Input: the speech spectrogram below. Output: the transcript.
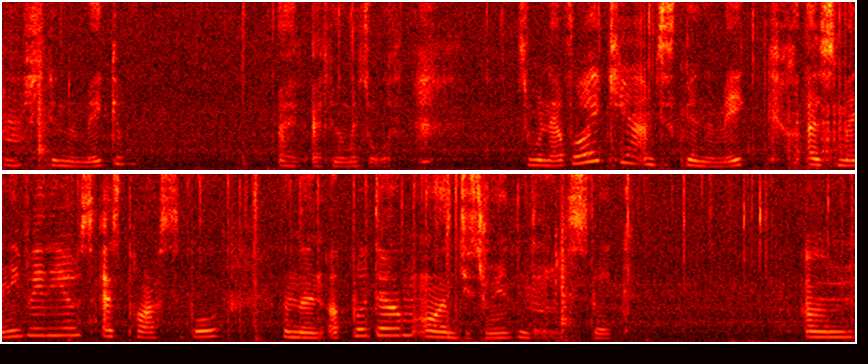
I'm just gonna make it. I I feel my soul. So whenever I can, I'm just gonna make as many videos as possible, and then upload them on just random days, like um,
